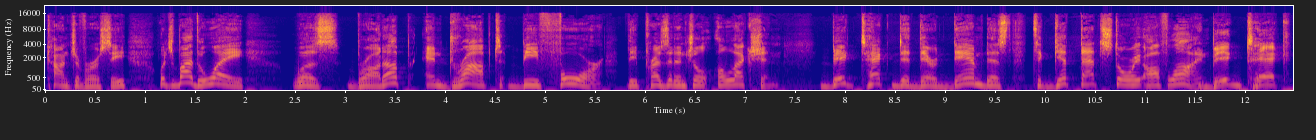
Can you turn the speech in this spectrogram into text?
controversy, which, by the way, was brought up and dropped before the presidential election. Big tech did their damnedest to get that story offline. Big tech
